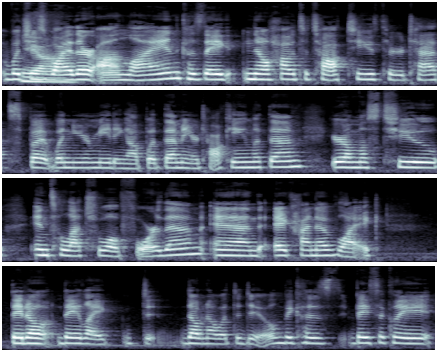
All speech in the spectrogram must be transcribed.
which Yeah. is why they're online because they know how to talk to you through text. But when you're meeting up with them and you're talking with them, you're almost too intellectual for them, and it kind of like they don't they like d- don't know what to do because basically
